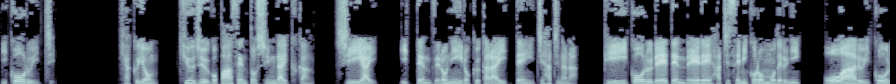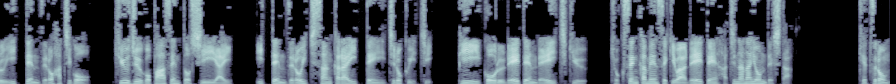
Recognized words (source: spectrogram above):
イコール1。104、95%信頼区間、CI、1.026から1.187、P イコール0.008セミコロンモデルに、OR イコール1.085、95% CI、1.013から1.161、P イコール0.019、曲線化面積は0.874でした。結論、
